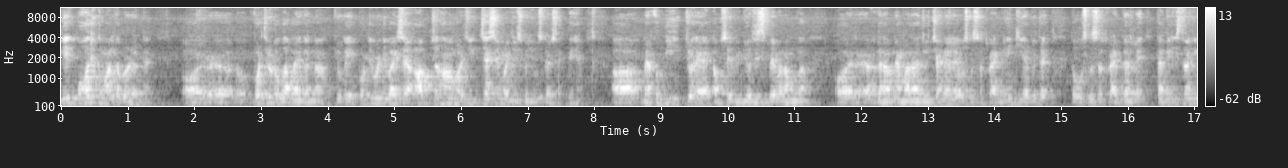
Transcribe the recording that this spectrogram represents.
ये एक बहुत ही कमाल का प्रोडक्ट है और वर्थ इट होगा बाय करना क्योंकि एक पोर्टेबल डिवाइस है आप जहाँ मर्ज़ी जैसे मर्ज़ी इसको यूज़ कर सकते हैं। आ, मैं खुद भी जो है अब से वीडियोस इसी पे बनाऊँगा और अगर आपने हमारा जो चैनल है उसको सब्सक्राइब नहीं किया अभी तक तो उसको सब्सक्राइब कर लें ताकि इस तरह की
